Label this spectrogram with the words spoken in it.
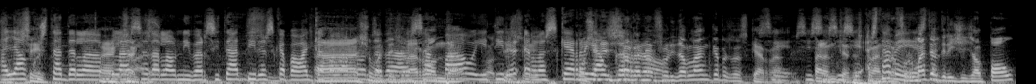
Allà al Sí. costat de la Ah, plaça exacte. de la universitat, tires cap avall, cap a Ah, la això ronda mateix, a de la Sant ronda. Pau i tires a l'esquerra hi ha un si carreró. Renal Florida Blanca, doncs a l'esquerra. Sí, sí, per sí, sí, sí. Per Està bé, format està- el dirigeix el Pou,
